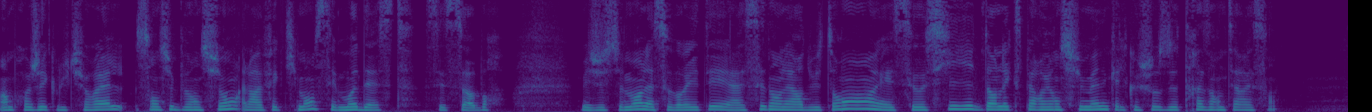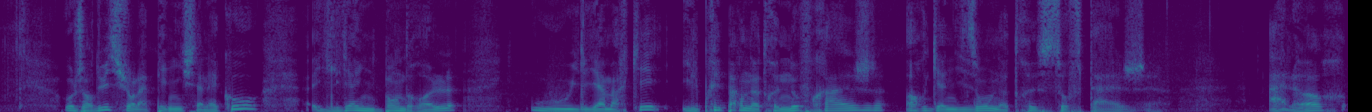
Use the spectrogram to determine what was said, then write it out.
un projet culturel sans subvention. Alors effectivement, c'est modeste, c'est sobre. Mais justement, la sobriété est assez dans l'air du temps et c'est aussi dans l'expérience humaine quelque chose de très intéressant. Aujourd'hui, sur la péniche Anaco, il y a une banderole où il y a marqué Il prépare notre naufrage, organisons notre sauvetage. Alors,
